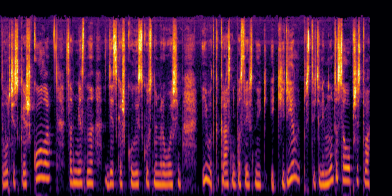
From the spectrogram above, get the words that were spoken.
творческая школа совместно с детской школой искусств номер 8. И вот как раз непосредственно и Кирилл, представители мотосообщества,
